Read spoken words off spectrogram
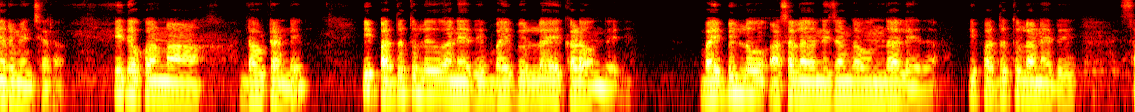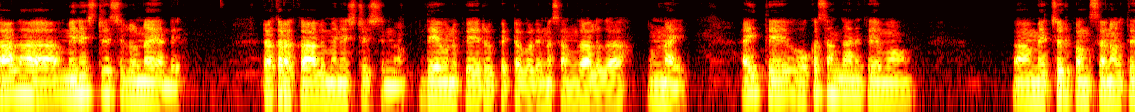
నిర్మించారా? ఇది ఒక నా డౌట్ అండి. ఈ పద్ధతులు అనేది బైబిల్లో ఎక్కడ ఉంది? బైబిల్లో అసలు నిజంగా ఉందా లేదా? ఈ పద్ధతులు అనేది చాలా మినిస్ట్రీస్లు ఉన్నాయండి. రకరకాల మినిస్ట్రీస్ దేవుని పేరు పెట్టబడిన సంఘాలుగా ఉన్నాయి. అయితే ఒక సంఘానికేమో మెచ్యూర్ ఫంక్షన్ అయితే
